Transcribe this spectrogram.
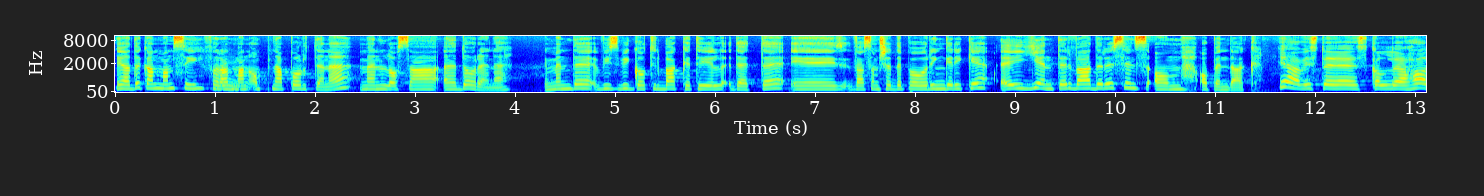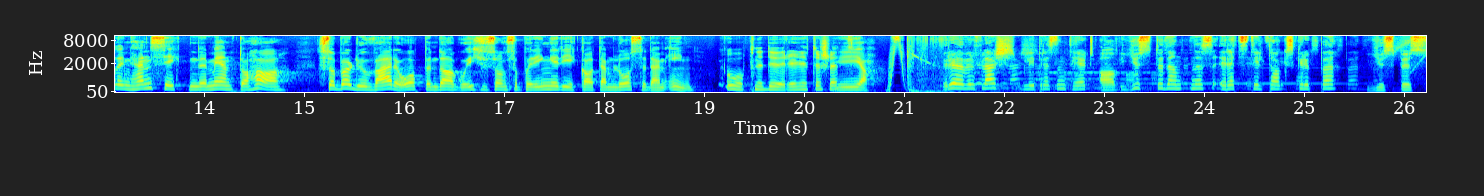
Ja, det kan man si, for at Mm. man åpner portene, men låser eh, dørene. Men det, hvis vi går tilbake til dette, eh, hva som skjedde på Ringerike eh, Jenter, hva dere syns om åpen dag? Ja, hvis det skal ha den hensikten det er ment å ha, så bør det jo være åpen dag, og ikke sånn som på Ringerike at de låser dem inn. Åpne dører, rett og slett. Ja. Røverflash blir presentert av jusstudentenes rettstiltaksgruppe, Jussbuss.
